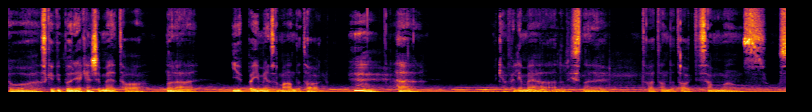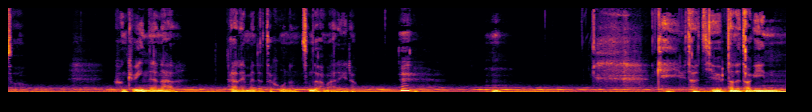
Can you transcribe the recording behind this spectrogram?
Då ska vi börja kanske med att ta några djupa gemensamma andetag Mm. här. Vi kan följa med alla lyssnare, ta ett andetag tillsammans och så sjunker vi in i den här härliga meditationen som du har med dig idag. Mm. Okej, vi tar ett djupt andetag in.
